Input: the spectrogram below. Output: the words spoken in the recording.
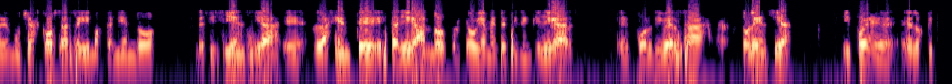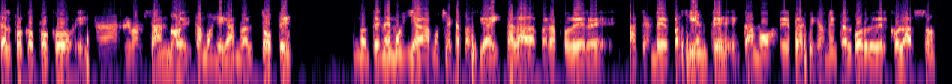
eh, muchas cosas, seguimos teniendo deficiencias, eh, la gente está llegando porque obviamente tienen que llegar eh, por diversas dolencias y pues el hospital poco a poco está rebalsando, estamos llegando al tope, no tenemos ya mucha capacidad instalada para poder atender pacientes, estamos prácticamente al borde del colapso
